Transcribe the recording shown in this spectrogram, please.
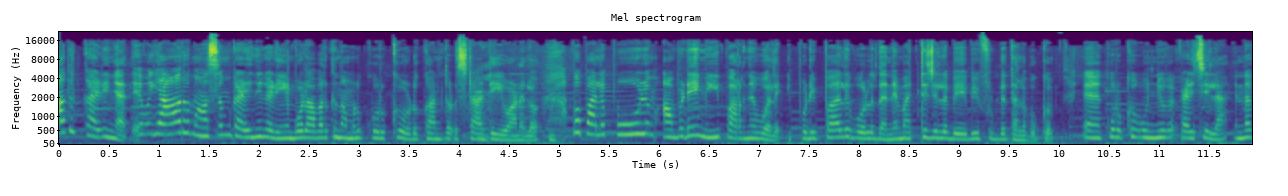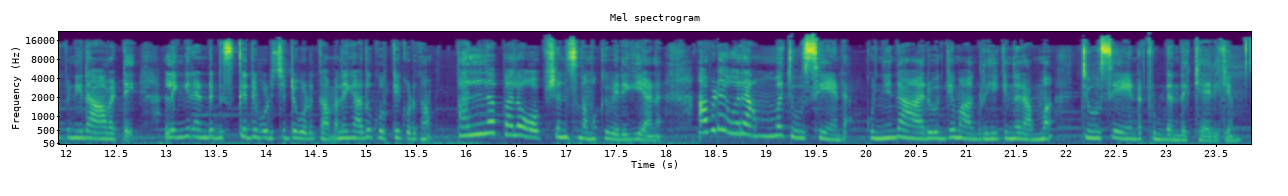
അത് കഴിഞ്ഞാൽ ഈ ആറ് മാസം കഴിഞ്ഞ് കഴിയുമ്പോൾ അവർക്ക് നമ്മൾ കുറുക്ക് കൊടുക്കാൻ സ്റ്റാർട്ട് ചെയ്യുവാണല്ലോ. അപ്പോൾ പലപ്പോഴും അവിടെയും ഈ പറഞ്ഞ പോലെ ഈ പൊടിപ്പാൽ പോലെ തന്നെ മറ്റു ചില ബേബി ഫുഡ് തലപൊക്കും കുറുക്ക് കുഞ്ഞു കഴിച്ചില്ല എന്നാൽ പിന്നെ ഇതാവട്ടെ. അല്ലെങ്കിൽ രണ്ട് ബിസ്ക്കറ്റ് പൊടിച്ചിട്ട് കൊടുക്കാം അല്ലെങ്കിൽ അത് കുറുക്കി കൊടുക്കാം. പല പല ഓപ്ഷൻസ് നമുക്ക് വരികയാണ്. അവിടെ ഒരു അമ്മ ചൂസ് ചെയ്യേണ്ട കുഞ്ഞിന്റെ ആരോഗ്യം ആഗ്രഹിക്കുന്ന ഒരു അമ്മ ചൂസ് ചെയ്യേണ്ട ഫുഡ് എന്തൊക്കെയായിരിക്കും?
